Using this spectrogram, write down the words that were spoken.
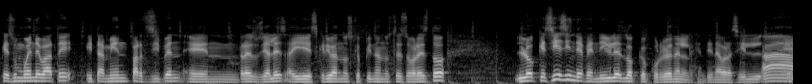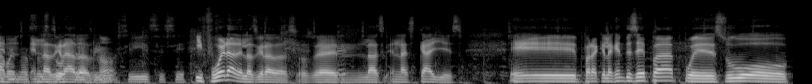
que es un buen debate, y también participen en redes sociales, ahí escríbanos qué opinan ustedes sobre esto. Lo que sí es indefendible es lo que ocurrió en el Argentina-Brasil Ah, en, bueno, en eso las gradas, terrible. ¿no? Sí, sí, sí. Y fuera de las gradas, o sea, en las, en las calles. Eh, para que la gente sepa, pues hubo.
